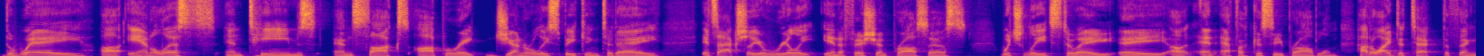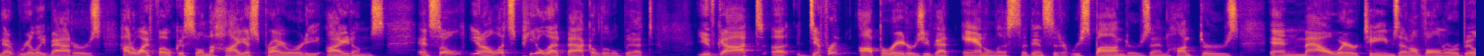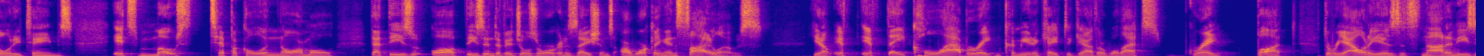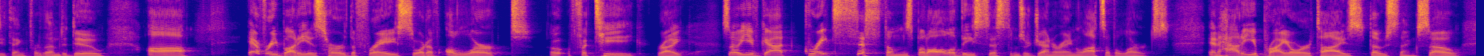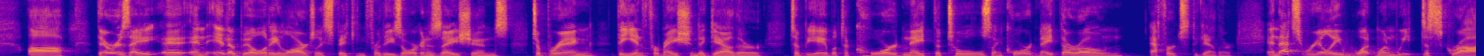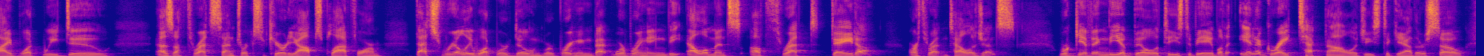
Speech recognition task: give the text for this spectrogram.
the way uh, analysts and teams and SOCs operate, generally speaking, today, it's actually a really inefficient process which leads to a, a uh, an efficacy problem. How do I detect the thing that really matters? How do I focus on the highest priority items? And so, you know, let's peel that back a little bit. You've got uh, different operators. You've got analysts and incident responders and hunters and malware teams and vulnerability teams. It's most typical and normal that these uh, these individuals or organizations are working in silos you know, if if they collaborate and communicate together, well, that's great. But the reality is, it's not an easy thing for them to do. Uh, everybody has heard the phrase sort of alert uh, fatigue, right? Yeah. So you've got great systems, but all of these systems are generating lots of alerts. And how do you prioritize those things? So uh, there is a, a, an inability, largely speaking, for these organizations to bring the information together, to be able to coordinate the tools and coordinate their own efforts together. And that's really what, when we describe what we do as a threat-centric security ops platform, that's really what we're doing. We're bringing back, we're bringing the elements of threat data or threat intelligence. We're giving the abilities to be able to integrate technologies together. So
